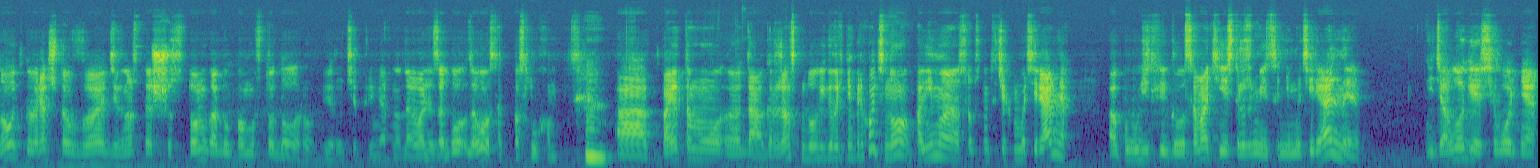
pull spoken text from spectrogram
Но вот говорят, что в 96-м году, по-моему, 100 долларов в Беруте примерно давали за, голос, за голос, так по слухам. Mm. А, поэтому, э, да, о гражданском долге говорить не приходится, но помимо, собственно, этих материальных э, побудителей голосовать, есть, разумеется, нематериальные. Идеология сегодня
